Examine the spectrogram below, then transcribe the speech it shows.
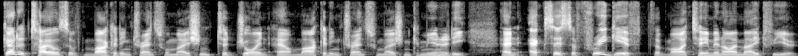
Go to Tales of Marketing Transformation to join our marketing transformation community and access a free gift that my team and I made for you.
